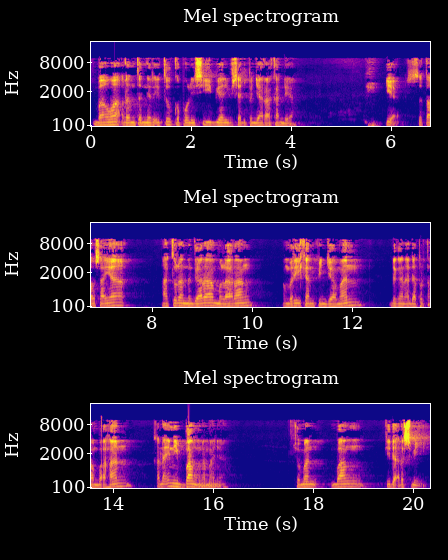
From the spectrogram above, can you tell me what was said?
Bawa rentenir itu ke polisi biar bisa dipenjarakan dia. Iya, setahu saya aturan negara melarang memberikan pinjaman dengan ada pertambahan karena ini bank namanya. Cuman bank tidak resmi.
